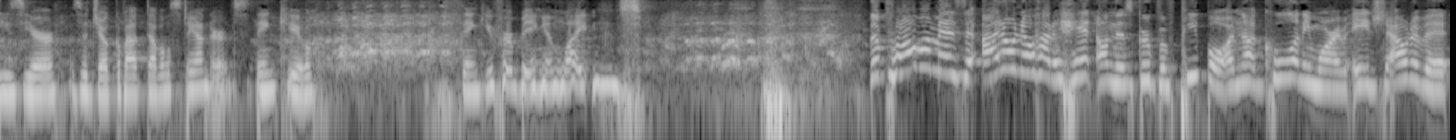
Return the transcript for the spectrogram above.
easier as a joke about double standards. Thank you. Thank you for being enlightened. the problem is that I don't know how to hit on this group of people. I'm not cool anymore. I've aged out of it.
